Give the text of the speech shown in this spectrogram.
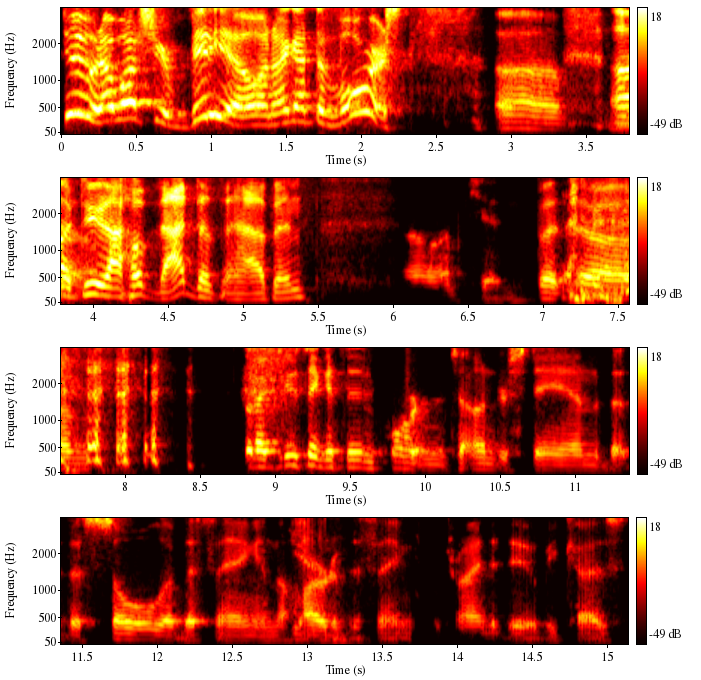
"Dude, I watched your video and I got divorced." Um, oh, no. dude, I hope that doesn't happen. No, I'm kidding, but um, but I do think it's important to understand the the soul of the thing and the yeah. heart of the thing we're trying to do because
